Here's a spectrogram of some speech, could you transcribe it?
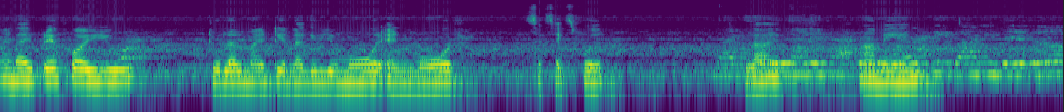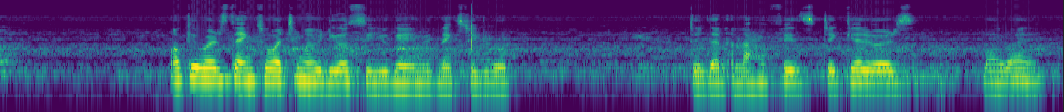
And i pray for you to almighty allah give you more and more successful life. Amen. Okay words. Thanks for watching my video see you again with next video till then allah hafiz. Take care of yours bye bye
